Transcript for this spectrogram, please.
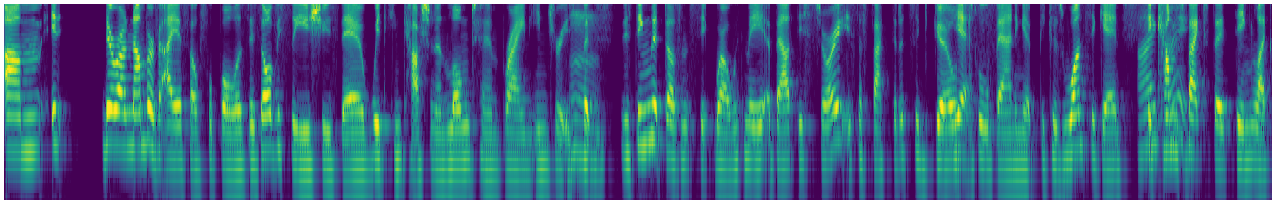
um, it, there are a number of AFL footballers. There's obviously issues there with concussion and long term brain injuries. But Mm. the thing that doesn't sit well with me about this story is the fact that it's a girls' Yes. school banning it. Because once again, I it comes back to the thing like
